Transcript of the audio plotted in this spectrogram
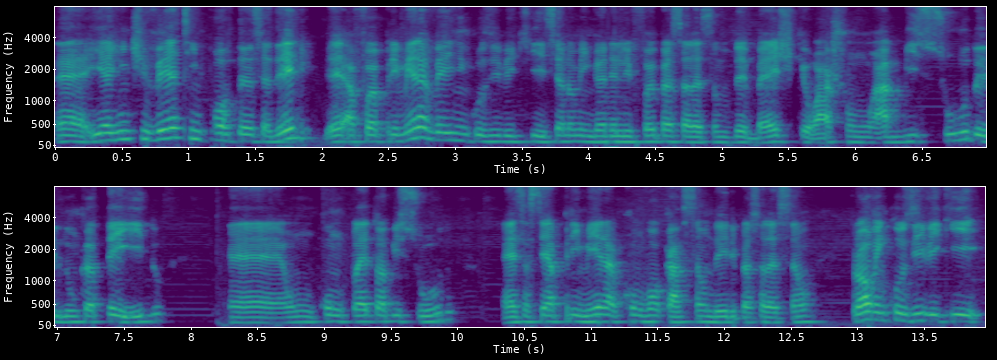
É, e a gente vê essa importância dele. É, foi a primeira vez, inclusive, que, se eu não me engano, ele foi para a seleção do The Best, que eu acho um absurdo ele nunca ter ido. É um completo absurdo. Essa ser a primeira convocação dele para a seleção. Prova, inclusive, que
